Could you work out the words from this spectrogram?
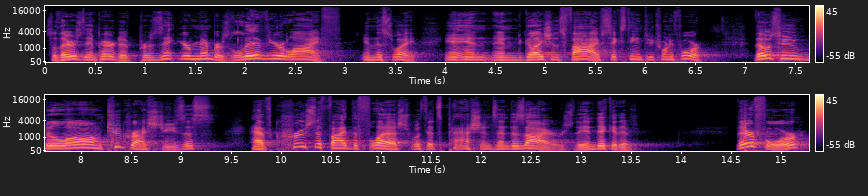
So there's the imperative. Present your members, live your life in this way. In, in, in Galatians 5, 16 through 24. Those who belong to Christ Jesus have crucified the flesh with its passions and desires, the indicative. Therefore,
